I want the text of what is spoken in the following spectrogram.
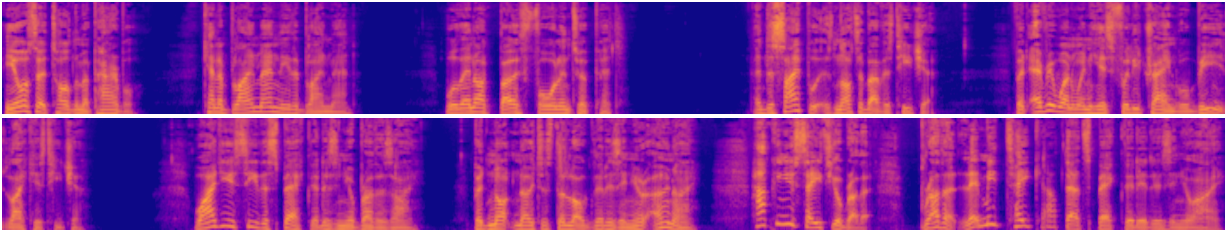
He also told them a parable. Can a blind man lead a blind man? Will they not both fall into a pit? A disciple is not above his teacher, but everyone when he is fully trained will be like his teacher. Why do you see the speck that is in your brother's eye, but not notice the log that is in your own eye? How can you say to your brother, Brother, let me take out that speck that it is in your eye,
